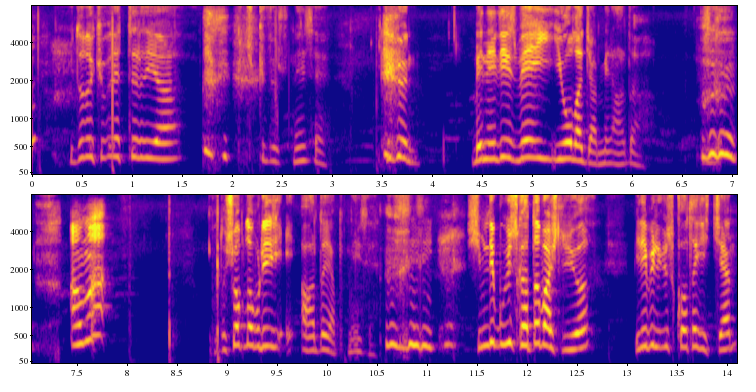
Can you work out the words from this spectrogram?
Bir de küfür ettirdi ya. Küçük küfür. Neyse. Bir gün ben Ediz ve iyi olacağım ben Arda. Ama Photoshop'la burayı Arda yap. Neyse. Şimdi bu üst kata başlıyor. Bile bile üst kata gideceğim.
